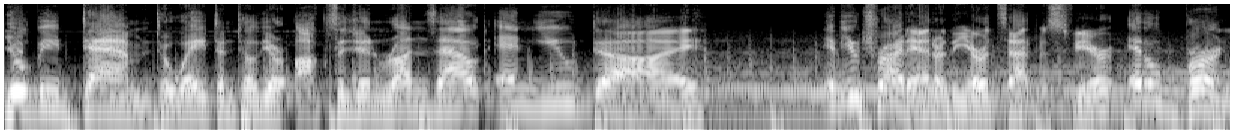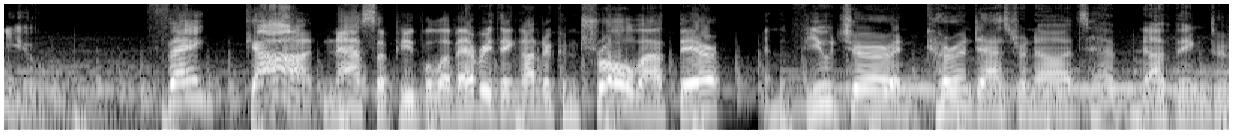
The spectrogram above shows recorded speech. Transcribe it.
You'll be damned to wait until your oxygen runs out and you die. If you try to enter the Earth's atmosphere, it'll burn you. Thank God, NASA people have everything under control out there, and the future and current astronauts have nothing to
